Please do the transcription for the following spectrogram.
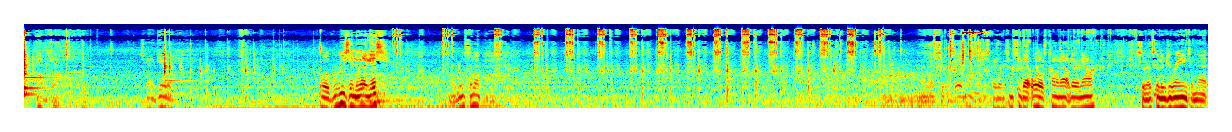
There we go. Just gotta give it a little grease into it, I guess. Loosen it. And that should be good. Now, just go ahead. You can see that oil's coming out there now. So that's going to drain from that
